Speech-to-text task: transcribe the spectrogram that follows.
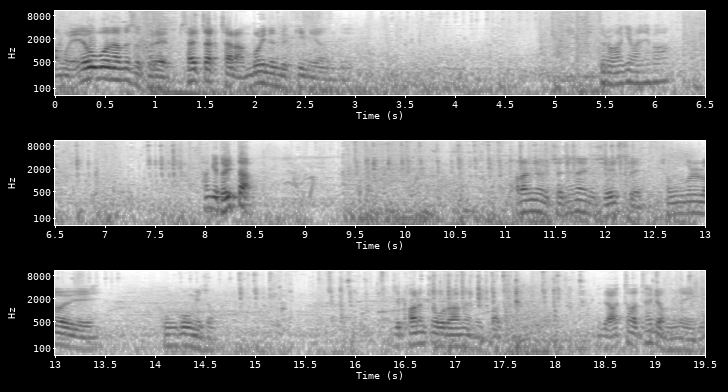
방금 에어본 하면서 그래. 살짝 잘 안 보이는 느낌이었는데. 들어가기만 해봐. 한 개 더 있다! 바람용이 저 세상에서 제일 세. 정글러의 공공의적 이제 바른 쪽으로 하면 될 것 같은데. 근데 아트가 텔이 없네 이게.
